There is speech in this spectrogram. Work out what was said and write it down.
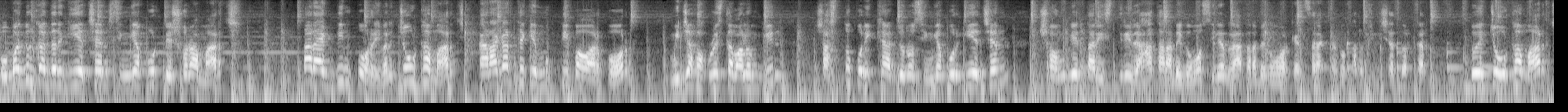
ওবায়দুল কাদের গিয়েছেন সিঙ্গাপুর তেসরা মার্চ। তার একদিন পরে মানে চৌঠা মার্চ, কারাগার থেকে মুক্তি পাওয়ার পর মির্জা ফখরুল ইসলাম আলমগীর স্বাস্থ্য পরীক্ষার জন্য সিঙ্গাপুর গিয়েছেন। সঙ্গে তার স্ত্রী রাহাতারা বেগমও ছিলেন। রাহাতারা বেগম ক্যান্সার আক্রান্ত তারও চিকিৎসার দরকার। তো এই চৌঠা মার্চ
